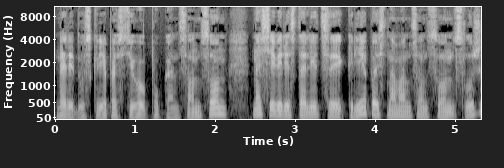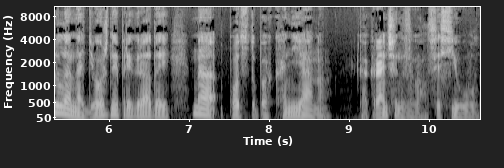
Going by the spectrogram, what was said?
Наряду с крепостью Пукан-Сансон на севере столицы крепость Наман-Сансон служила надежной преградой на подступах к Ханьяну, как раньше назывался Сеул.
